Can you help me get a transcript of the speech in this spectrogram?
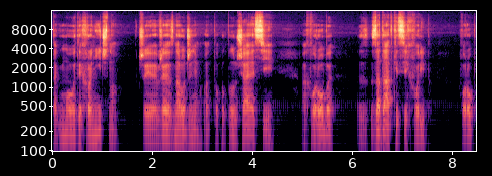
так би мовити, хронічно чи вже з народженням от, по- по- получає ці хвороби, задатки цих хворіб, хвороб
